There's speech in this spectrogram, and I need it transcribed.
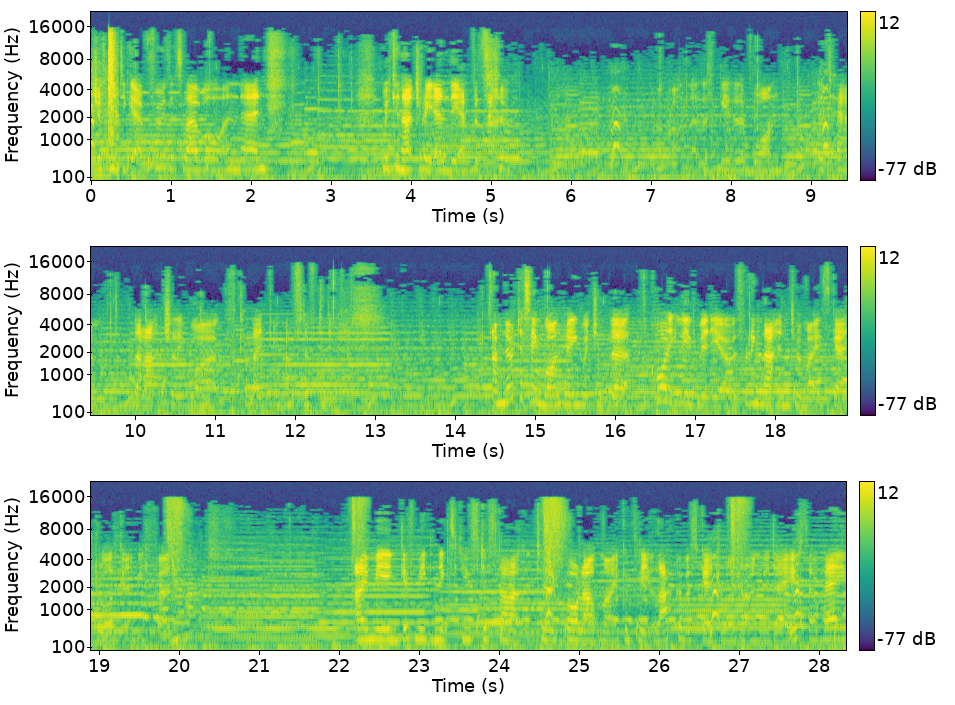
We just need to get through this level and then we can actually end the episode. Oh god, let this be the one attempt that actually works because I do have stuff to do. I'm noticing one thing, which is that recording these videos, putting that into my schedule is going to be fun. I mean, give me an excuse to start to call out my complete lack of a schedule during the day, so hey.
